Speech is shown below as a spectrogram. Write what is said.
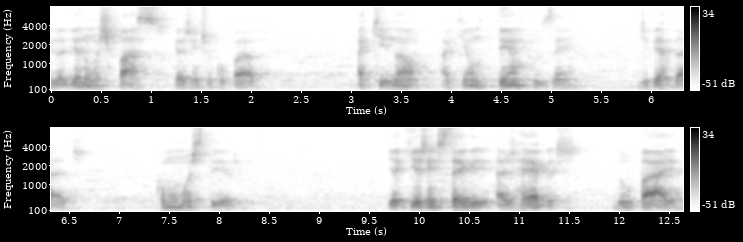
Aquilo ali era um espaço que a gente ocupava. Aqui não. Aqui é um templo zen de verdade, como um mosteiro. E aqui a gente segue as regras do Upaya,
